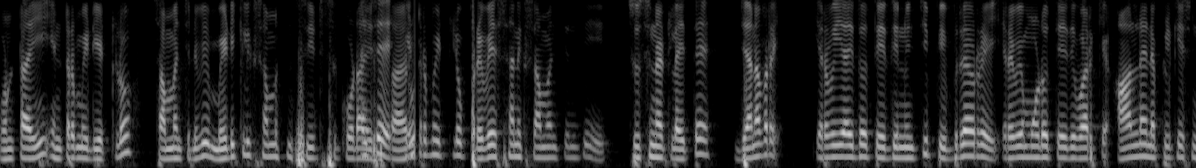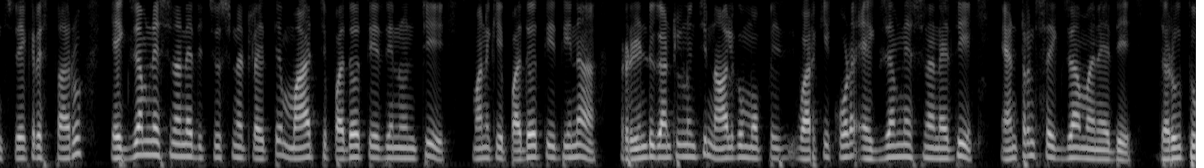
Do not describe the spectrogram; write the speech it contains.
ఉంటాయి. ఇంటర్మీడియట్లో సంబంధించినవి మెడికల్కి సంబంధించిన సీట్స్ కూడా ఇస్తారు. ఇంటర్మీడియట్లో ప్రవేశానికి సంబంధించి చూసినట్లయితే జనవరి ఇరవై ఐదో తేదీ నుంచి ఫిబ్రవరి ఇరవై మూడో తేదీ వరకు ఆన్లైన్ అప్లికేషన్ స్వీకరిస్తారు. ఎగ్జామినేషన్ అనేది చూసినట్లయితే మార్చి పదో తేదీ నుంచి మనకి పదో తేదీన రెండు గంటల నుంచి నాలుగు ముప్పై వరకు కూడా ఎగ్జామినేషన్ అనేది ఎంట్రన్స్ ఎగ్జామ్ అనేది జరుగుతూ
